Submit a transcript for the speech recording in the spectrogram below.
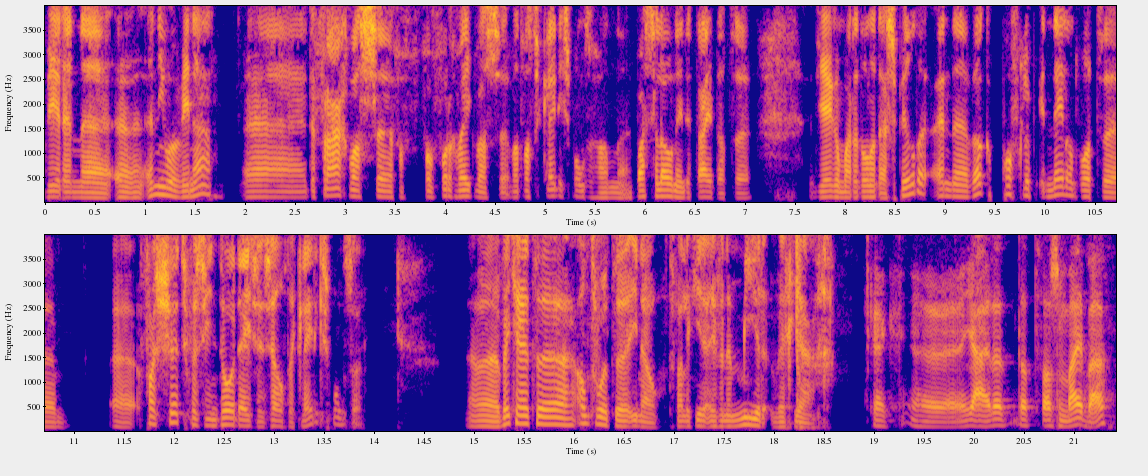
weer een, een nieuwe winnaar. de vraag was, van, van, vorige week was, wat was de kledingsponsor van Barcelona in de tijd dat Diego Maradona daar speelde? En welke profclub in Nederland wordt van shirts voorzien door dezezelfde kledingsponsor. Weet jij het antwoord, Ino? Terwijl ik hier even een mier wegjaag. Kijk, ja, dat, dat was een Maiba.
